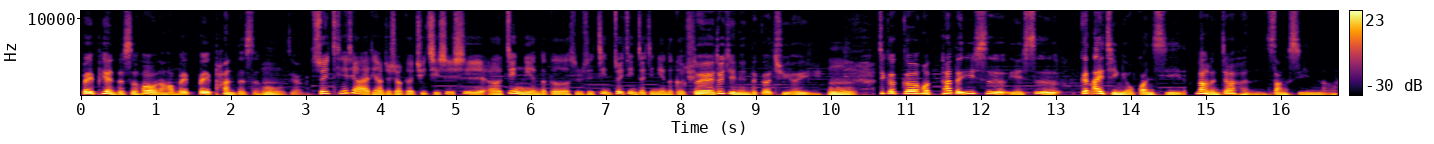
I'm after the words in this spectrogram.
被骗的时候，然后被背叛的时候，这样。所以接下来听到这首歌曲，其实是呃近年的歌，是不是？近最近这几年的歌曲？对，这几年的歌曲而已。嗯，这个歌哈，它的意思也是。跟爱情有关系的，让人家很伤心呢、啊。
